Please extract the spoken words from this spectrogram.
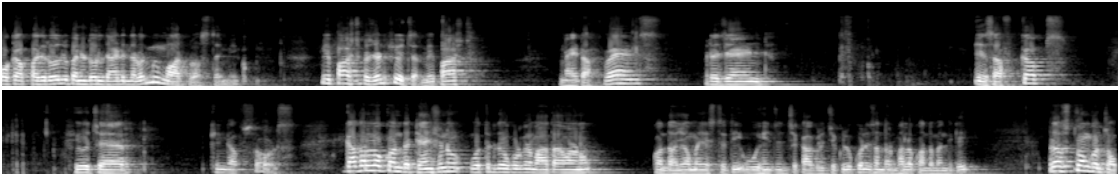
ఒక పది రోజులు పన్నెండు రోజులు దాటిన తర్వాత మీకు మార్పులు వస్తాయి మీకు. మీ పాస్ట్ ప్రజెంట్ ఫ్యూచర్ మీ past knight of wands present ace of cups future king of swords గతంలో కొంత టెన్షను ఒత్తిడితో కూడుకున్న వాతావరణం కొంత అయోమయ స్థితి ఊహించిన చికాకులు చిక్కులు కొన్ని సందర్భాల్లో కొంతమందికి ప్రస్తుతం కొంచెం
